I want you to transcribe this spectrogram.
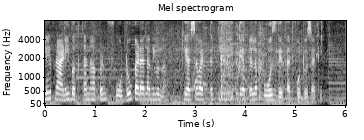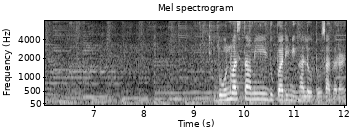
ले कुठलेही प्राणी बघताना आपण फोटो काढायला लागलो ना की असं वाटतं की ते आपल्याला पोज देतात फोटोसाठी. दोन वाजता आम्ही दुपारी निघालो होतो साधारण.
